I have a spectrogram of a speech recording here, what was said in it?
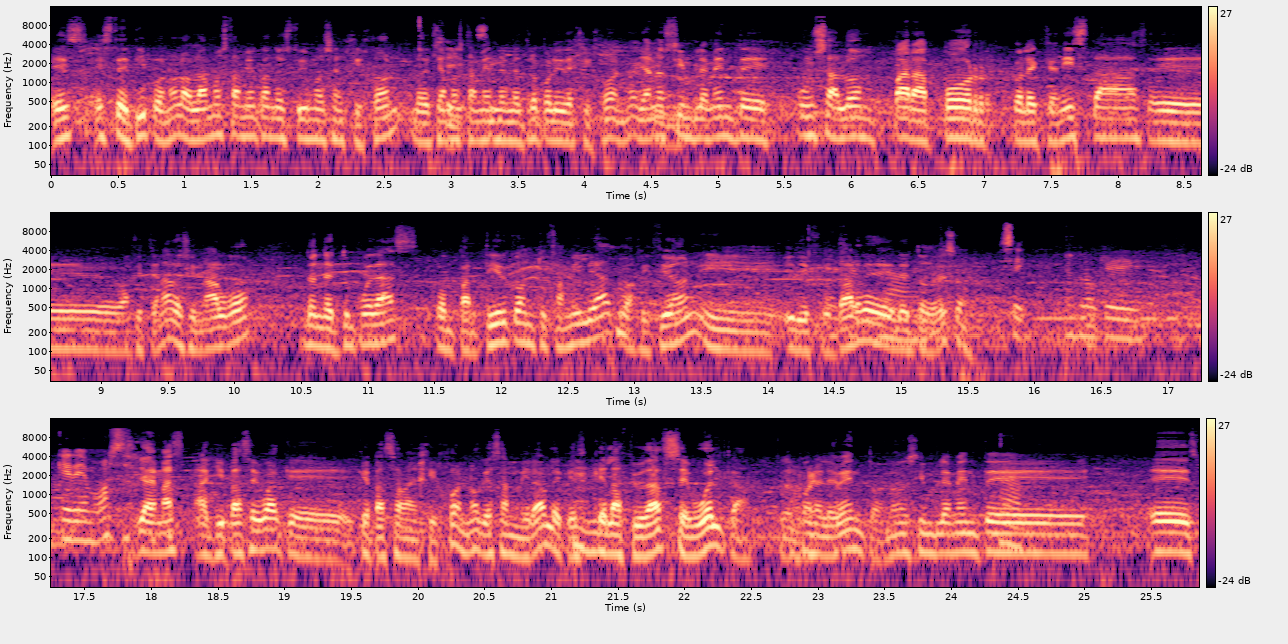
es este tipo, ¿no? Lo hablamos también cuando estuvimos en Gijón, lo decíamos Sí, también sí. del Metrópoli de Gijón, ¿no? Ya no es simplemente un salón para por coleccionistas eh, o aficionados, sino algo donde tú puedas compartir con tu familia tu afición y, y disfrutar de, de todo eso. Sí, es lo que queremos. Y además aquí pasa igual que, que pasaba en Gijón, ¿no? Que es admirable, que es que la ciudad se vuelca con el evento, no simplemente es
